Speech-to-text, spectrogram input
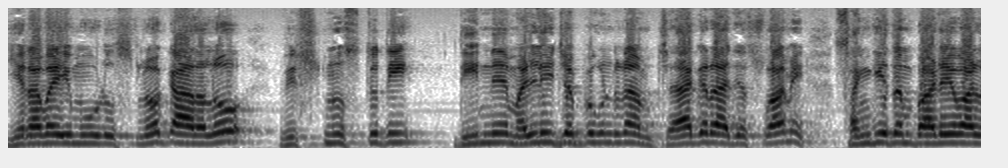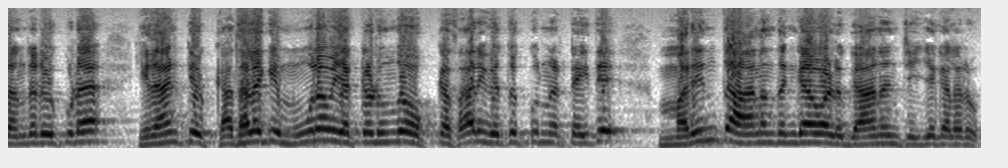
ఇరవై మూడు శ్లోకాలలో విష్ణుస్థుతి దీన్నే మళ్ళీ చెప్పుకుంటున్నాం. త్యాగరాజస్వామి సంగీతం పాడే వాళ్ళందరూ కూడా ఇలాంటి కథలకి మూలం ఎక్కడుందో ఒక్కసారి వెతుక్కున్నట్టయితే మరింత ఆనందంగా వాళ్ళు గానం చెయ్యగలరు.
